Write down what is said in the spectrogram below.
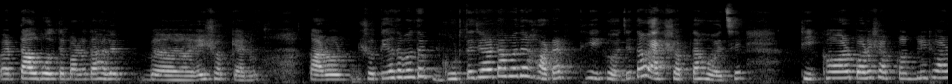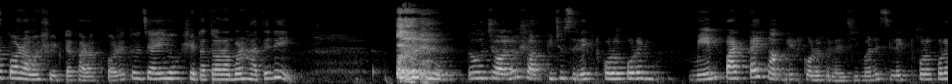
বাট তাও বলতে পারো তাহলে এইসব কেন? কারণ সত্যি কথা বলতে ঘুরতে যাওয়াটা আমাদের হঠাৎ ঠিক হয়েছে, তাও এক সপ্তাহ হয়েছে। ঠিক হওয়ার পরে, সব কমপ্লিট হওয়ার পর আমার শরীরটা খারাপ করে। তো যাই হোক, সেটা তো আর আমার হাতে নেই। তো চলো সব কিছু সিলেক্ট করে করে মেন পার্টটাই কমপ্লিট করে ফেলেছি। মানে সিলেক্ট করে করে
